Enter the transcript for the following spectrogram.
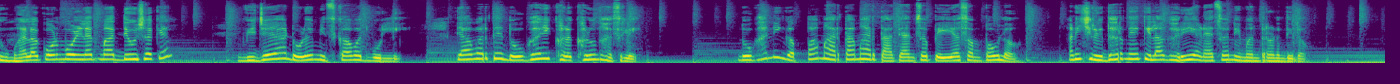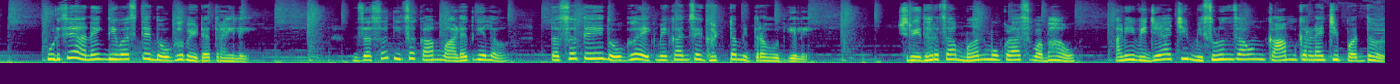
तुम्हाला कोण बोलण्यात मात देऊ शकेल? विजया डोळे मिचकावत बोलली. त्यावर ते दोघंही खळखळून हसले. दोघांनी गप्पा मारता मारता त्यांचं पेय संपवलं आणि श्रीधरने तिला घरी येण्याचं निमंत्रण दिलं. पुढचे अनेक दिवस ते दोघं भेटत राहिले. जसं तिचं काम वाढत गेलं तसं ते दोघं एकमेकांचे घट्ट मित्र होत गेले. श्रीधरचा मन मोकळा स्वभाव आणि विजयाची मिसळून जाऊन काम करण्याची पद्धत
